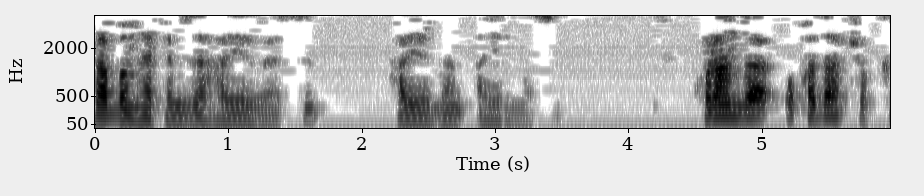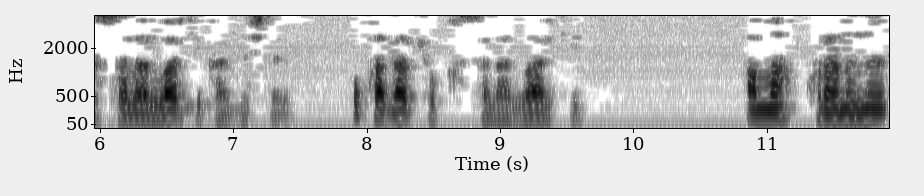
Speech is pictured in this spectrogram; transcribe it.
Rabbim hepimize hayır versin. Hayırdan ayırmasın. Kur'an'da o kadar çok kıssalar var ki kardeşlerim. O kadar çok kıssalar var ki Allah Kur'an'ını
